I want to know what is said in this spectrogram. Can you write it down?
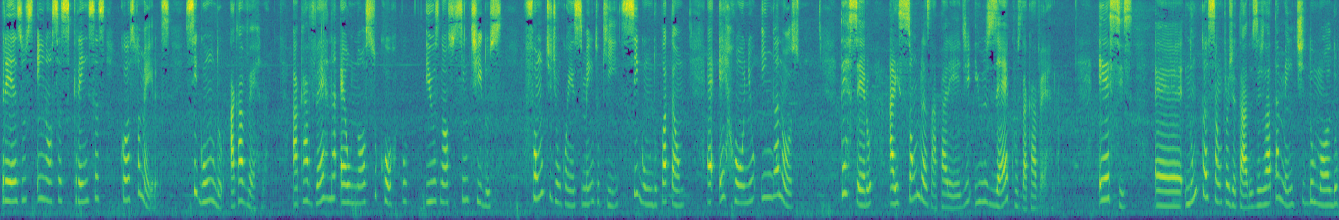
presos em nossas crenças costumeiras. Segundo, a caverna. A caverna é o nosso corpo e os nossos sentidos fonte de um conhecimento que, segundo Platão, é errôneo e enganoso. Terceiro, as sombras na parede e os ecos da caverna. Esses é, nunca são projetados exatamente do modo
